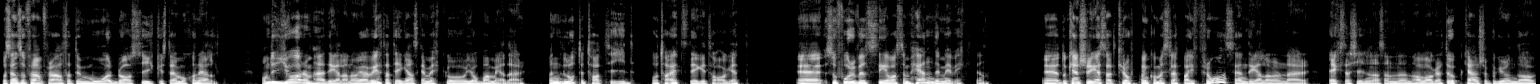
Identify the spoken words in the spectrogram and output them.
Och sen så framförallt att du mår bra psykiskt och emotionellt. Om du gör de här delarna, och jag vet att det är ganska mycket att jobba med där, men låt det ta tid och ta ett steg i taget, eh, så får du väl se vad som händer med vikten. Eh, då kanske det är så att kroppen kommer släppa ifrån sig en del av de där extra kilona som den har lagrat upp, kanske på grund av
